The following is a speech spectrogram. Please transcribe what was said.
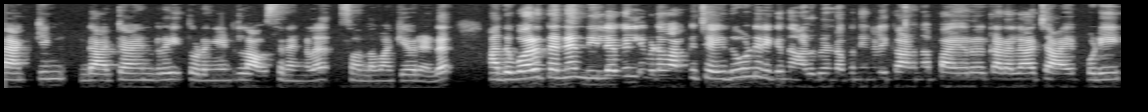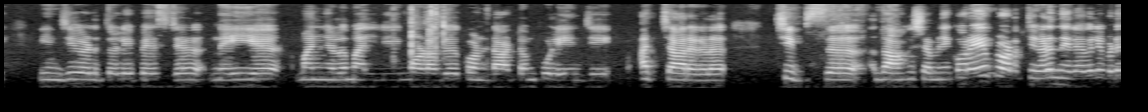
പാക്കിംഗ് ഡാറ്റ എൻട്രി തുടങ്ങിയിട്ടുള്ള അവസരങ്ങൾ സ്വന്തമാക്കിയവരുണ്ട്. അതുപോലെ തന്നെ നിലവിൽ ഇവിടെ വർക്ക് ചെയ്തുകൊണ്ടിരിക്കുന്ന ആളുകളുണ്ട്. അപ്പൊ നിങ്ങൾ ഈ കാണുന്ന പയറ് കടല ചായപ്പൊടി ഇഞ്ചി വെളുത്തുള്ളി പേസ്റ്റ് നെയ്യ് മഞ്ഞൾ മല്ലി മുളക് കൊണ്ടാട്ടം പുളിയിഞ്ചി അച്ചാറുകൾ ചിപ്സ് ദാഹശമനി കുറെ പ്രോഡക്റ്റുകൾ നിലവിൽ ഇവിടെ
